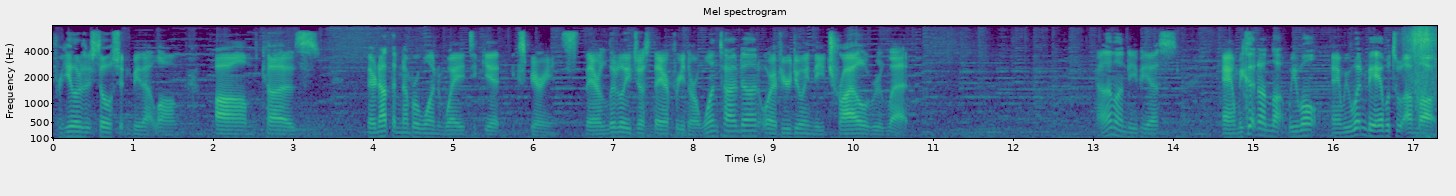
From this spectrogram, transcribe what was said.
for healers it still shouldn't be that long, because um, they're not the number one way to get experience. They're literally just there for either a one-time done, or if you're doing the trial roulette. I'm on DPS. And we couldn't unlock, we won't, and we wouldn't be able to unlock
